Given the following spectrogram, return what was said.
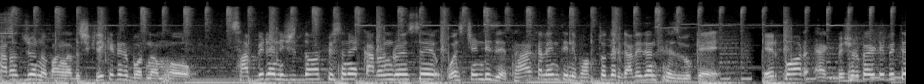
কারোর জন্য বাংলাদেশ ক্রিকেটের বদনাম হোক। সাব্বিরে নিষিদ্ধ হওয়ার পিছনে কারণ রয়েছে ওয়েস্ট ইন্ডিজে থাকাকালীন তিনি ভক্তদের গালি দেন ফেসবুকে। এরপর এক বেসরকারি টিভিতে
